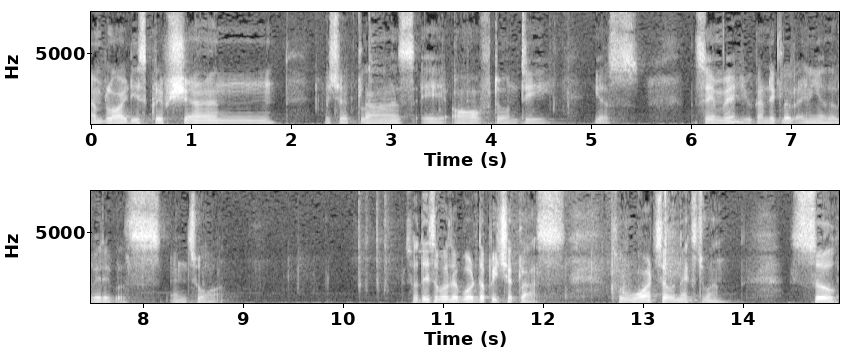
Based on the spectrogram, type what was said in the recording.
employee description picture clause a of 20 yes same way you can declare any other variables and so on. So this was about the picture clause. So what's our next one? So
